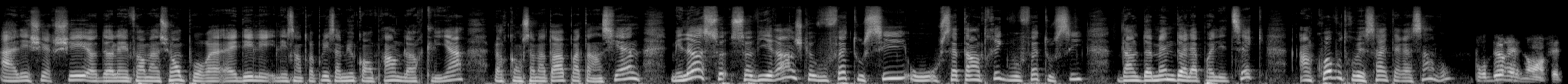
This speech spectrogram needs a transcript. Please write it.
à aller chercher euh, de l'information pour aider les, entreprises à mieux comprendre leurs clients, leurs consommateurs potentiels. Mais là, ce virage que vous faites aussi, ou cette entrée que vous faites aussi dans le domaine de la politique, en quoi vous trouvez ça intéressant, Pour deux raisons, en fait.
